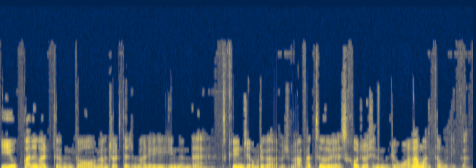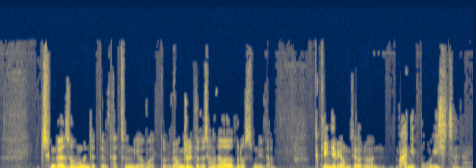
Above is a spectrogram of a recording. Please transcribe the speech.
이웃 간의 갈등도 명절 때 좀 많이 있는데 특히 이제 우리가 요즘 아파트에서 거주하시는 분들이 워낙 많다 보니까 이 층간소음 문제 때문에 다투는 경우가 또 명절 때도 상당하다고 들었습니다. 특히 이제 명절은 많이 모이시잖아요.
